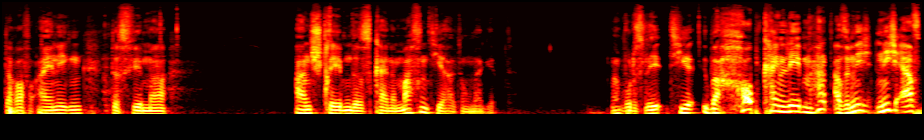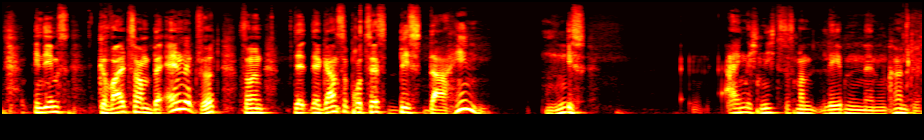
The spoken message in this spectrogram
darauf einigen, dass wir mal anstreben, dass es keine Massentierhaltung mehr gibt. Ne, Wo das Tier überhaupt kein Leben hat. Also nicht, nicht erst, indem es gewaltsam beendet wird, sondern der, der ganze Prozess bis dahin ist eigentlich nichts, das man Leben nennen könnte. Ne?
